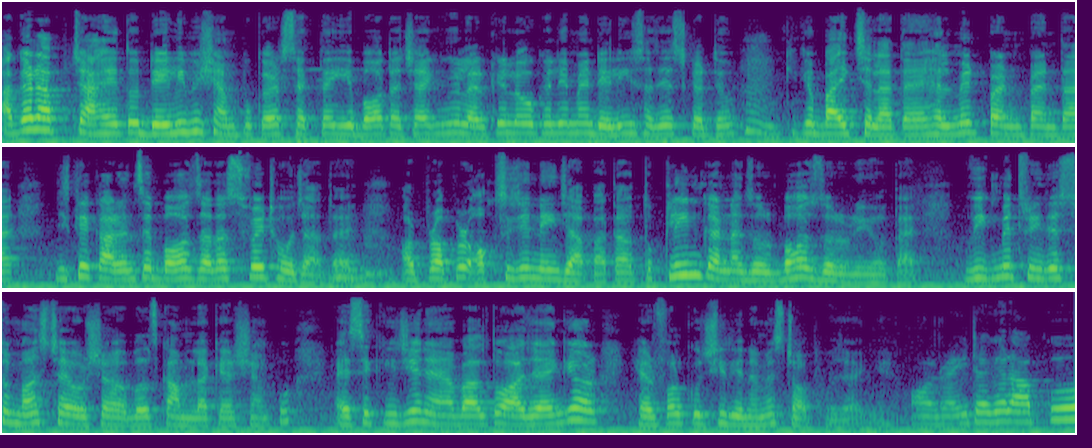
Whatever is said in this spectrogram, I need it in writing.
अगर आप चाहे तो डेली भी शैम्पू कर सकते हैं ये बहुत अच्छा है क्योंकि लड़के लोगों के लिए मैं डेली सजेस्ट करती हूँ क्योंकि बाइक चलाता है हेलमेट पहन पहनता है जिसके कारण से बहुत ज़्यादा स्वेट हो जाता है और प्रॉपर ऑक्सीजन नहीं जा पाता। तो क्लीन करना ज़रूर बहुत ज़रूरी होता है। वीक में थ्री डेज़ तो मस्ट है ओशा हर्बल्स का आंवला कैश शैम्पू ऐसे कीजिए नया बाल तो आ जाएँगे और हेयरफॉल कुछ ही दिनों में स्टॉप हो जाएँगे। और राइट अगर आपको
